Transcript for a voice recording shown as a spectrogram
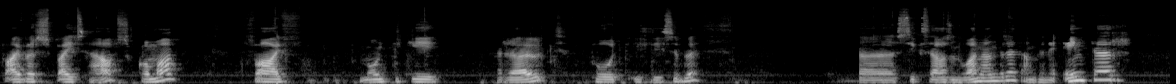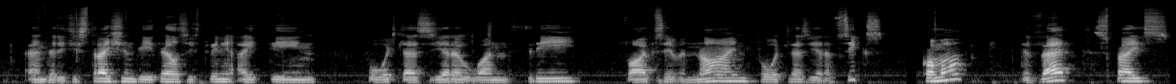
Fiber space house, comma. 5 Montague Road, Port Elizabeth. Uh, 6100 I'm going to enter. And the registration details is 2018 forward slash 013 579 forward slash 06 comma the VAT space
